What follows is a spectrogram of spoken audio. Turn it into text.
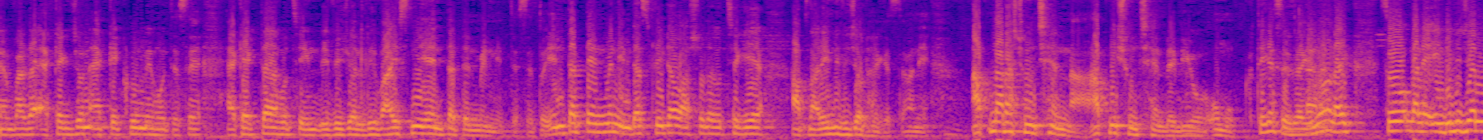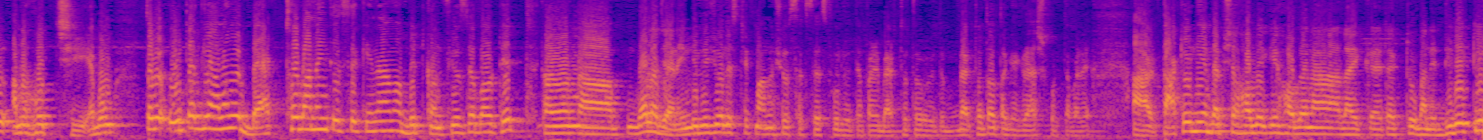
মেম্বাররা এক একজন এক এক রুমে হতেছে এক একটা হচ্ছে ইন্ডিভিজুয়াল ডিভাইস নিয়ে এন্টারটেনমেন্ট নিতেছে। তো এন্টারটেনমেন্ট ইন্ডাস্ট্রিটাও আসলে হচ্ছে গিয়ে আপনার ইন্ডিভিজুয়াল হয়ে গেছে। মানে আপনারা শুনছেন না আপনি শুনছেন রেডিও অমুক ঠিক আছে? লাইক সো মানে ইন্ডিভিজুয়াল আমরা হচ্ছি এবং তবে ওইটাকে আমাদের ব্যর্থ বানাইতেছে কিনা আমার বিট কনফিউজ অ্যাবাউট ইট কারণ বলা যায় না ইন্ডিভিজুয়ালিস্টিক মানুষও সাকসেসফুল হতে পারে ব্যর্থতা ব্যর্থতাও তাকে গ্রাস করতে পারে। আর তাকে নিয়ে ব্যবসা হবে কি হবে না লাইক এটা একটু মানে ডিরেক্টলি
